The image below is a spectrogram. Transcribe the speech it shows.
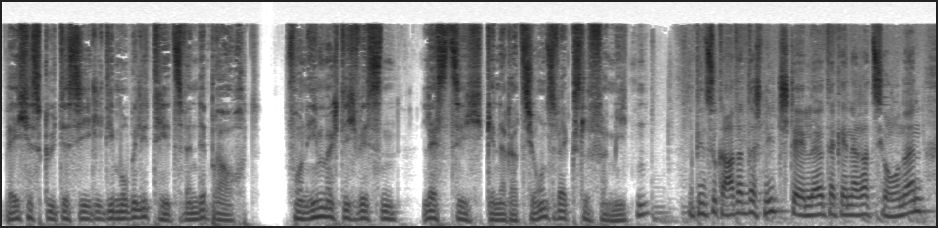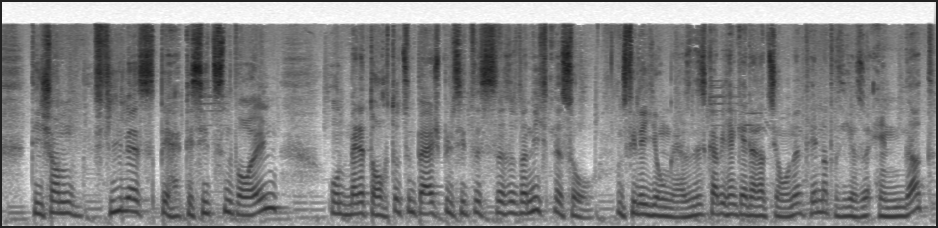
welches Gütesiegel die Mobilitätswende braucht. Von ihm möchte ich wissen, lässt sich Generationswechsel vermieten? Ich bin sogar an der Schnittstelle der Generationen, die schon vieles besitzen wollen und meine Tochter zum Beispiel sieht das also dann nicht mehr so. Und viele Junge. Also das ist, glaube ich, ein Generationenthema, das sich also ändert.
